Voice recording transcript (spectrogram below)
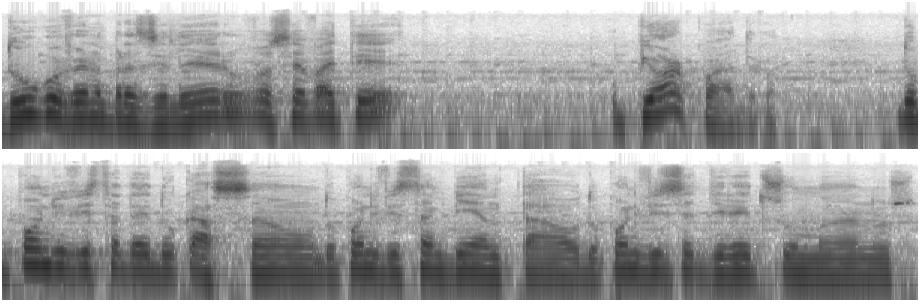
do governo brasileiro, você vai ter o pior quadro do ponto de vista da educação, do ponto de vista ambiental, do ponto de vista de direitos humanos,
